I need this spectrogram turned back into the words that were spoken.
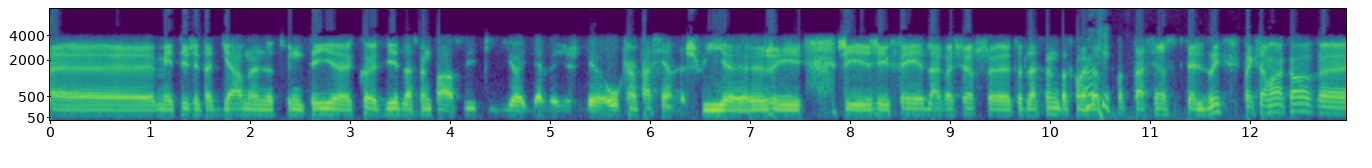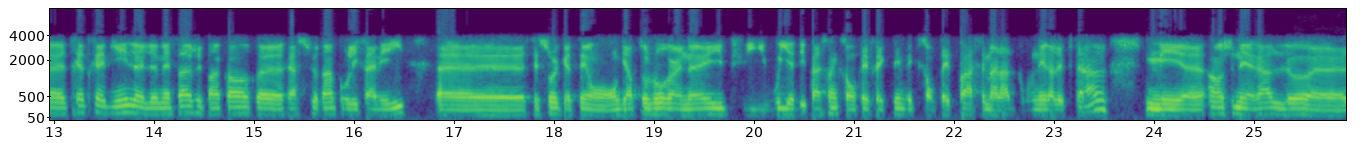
Euh, mais tu sais, j'étais de garde dans notre unité euh, COVID la semaine passée, puis il il y avait y a aucun patient. Je suis, euh, j'ai, j'ai, fait de la recherche euh, toute la semaine parce qu'on avait Ok. pas de patients hospitalisés. Fait que ça va encore euh, très très bien. Le, le message est encore euh, rassurant pour les familles. Euh, c'est sûr que tu sais, on, on garde toujours un œil. Puis oui, il y a des patients qui sont infectés, mais qui sont peut-être pas assez malades pour venir à l'hôpital. Mais euh, en général, là, euh,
